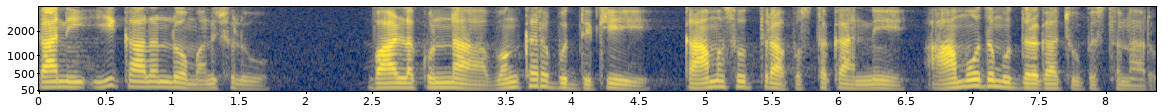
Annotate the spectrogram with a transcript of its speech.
కానీ ఈ కాలంలో మనుషులు వాళ్ళకున్న వంకర బుద్ధికి కామసూత్ర పుస్తకాన్ని ఆమోదముద్రగా చూపిస్తున్నారు.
